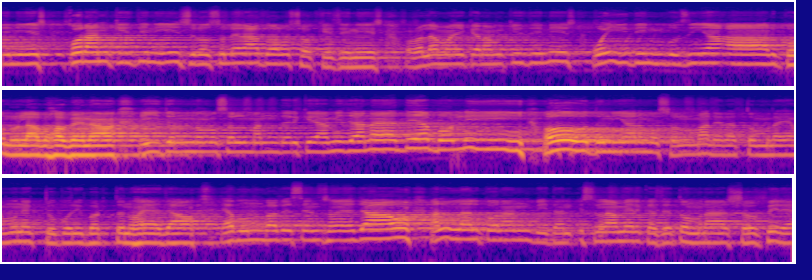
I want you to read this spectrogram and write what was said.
জিনিস, কোরআন কি জিনিস, রসুলের আদর্শ কি জিনিস ওলামাই কেরাম কি জিনিস, ওই দিন বুঝিয়া আর কোনো লাভ হবে না। এই জন্য মুসলমানদেরকে আমি জানা দিয়া বলি, ও দুনিয়ার মুসলমানেরা, তোমরা এমন একটু পরিবর্তন হয়ে যাও, এমনভাবে চেঞ্জ হয়ে যাও, আল্লাহর কোরআন বিধান ইসলামের কাছে তোমরা আসো, ফিরে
